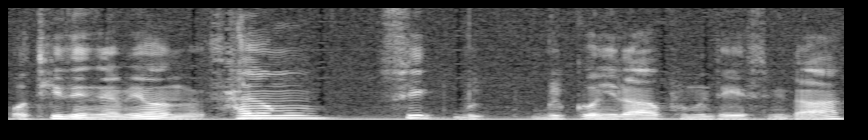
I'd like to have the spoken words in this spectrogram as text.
어떻게 되냐면 사용 수익 물, 물건이라 보면 되겠습니다.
